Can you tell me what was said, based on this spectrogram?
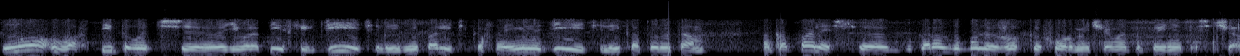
но воспитывать э, европейских деятелей, не политиков, а именно деятелей, которые там окопались э, в гораздо более жесткой форме, чем это принято сейчас.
